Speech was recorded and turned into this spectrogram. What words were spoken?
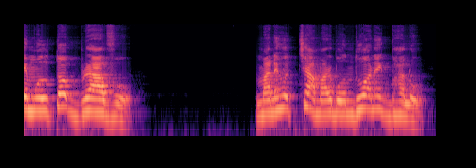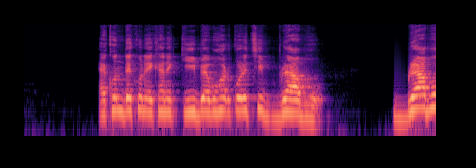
এ মোলতো ব্রাভো মানে হচ্ছে, আমার বন্ধু অনেক ভালো। এখন দেখুন এখানে কি ব্যবহার করেছি, ব্রাভো। ব্রাভো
